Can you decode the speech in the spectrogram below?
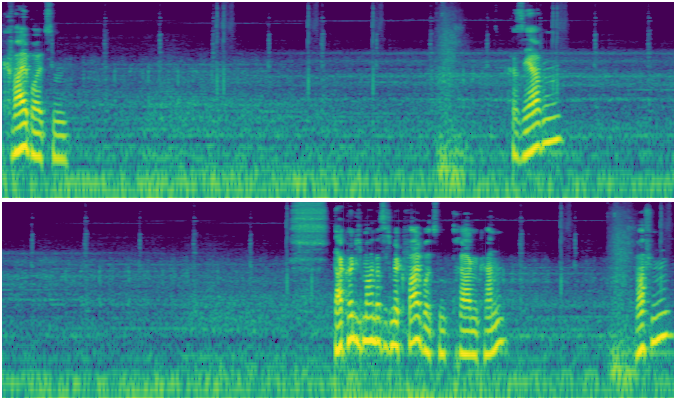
Qualbolzen. Reserven. Da könnte ich machen, dass ich mehr Qualbolzen tragen kann. Waffen.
